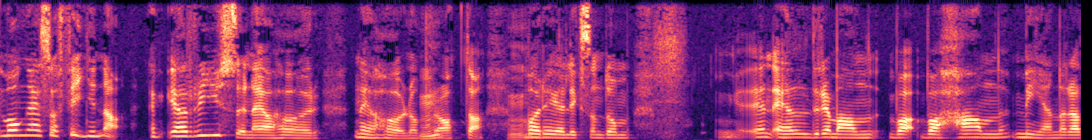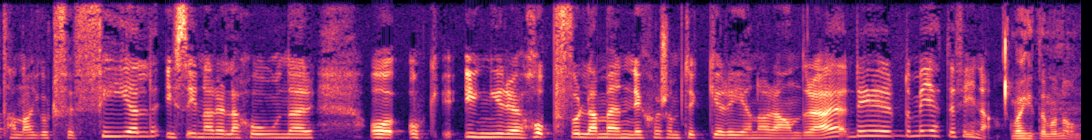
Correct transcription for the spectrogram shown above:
Många är så fina. Jag, jag ryser när jag hör, när jag hör dem Mm. prata. Vad det är liksom de en äldre man, vad, vad han menar att han har gjort för fel i sina relationer och, och yngre hoppfulla människor som tycker det ena och det andra. Det, de är jättefina. Var hittar man dem?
